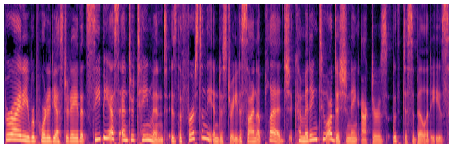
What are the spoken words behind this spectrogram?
Variety reported yesterday that CBS Entertainment is the first in the industry to sign a pledge committing to auditioning actors with disabilities.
